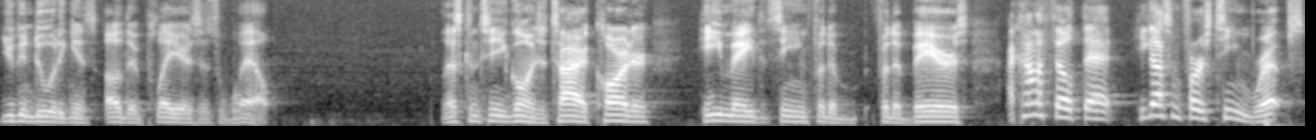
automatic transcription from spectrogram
You can do it against other players as well. Let's continue going. Ja'Tyre Carter, he made the team for the for the Bears. I kind of felt that he got some first team reps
